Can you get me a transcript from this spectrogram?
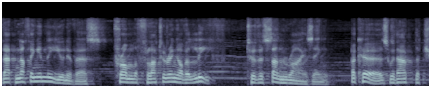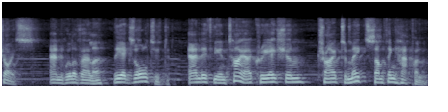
that nothing in the universe, from the fluttering of a leaf to the sun rising, occurs without the choice and will of Allah, the Exalted. And if the entire creation tried to make something happen,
